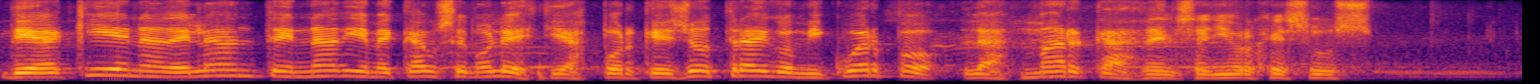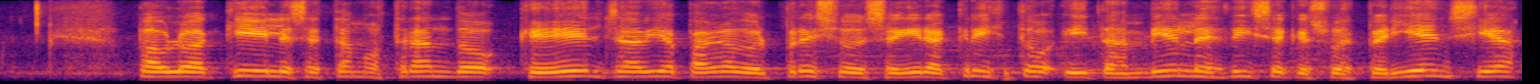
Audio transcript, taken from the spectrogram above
de aquí en adelante nadie me cause molestias, porque yo traigo en mi cuerpo las marcas del Señor Jesús. Pablo aquí les está mostrando que él ya había pagado el precio de seguir a Cristo y también les dice que su experiencia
